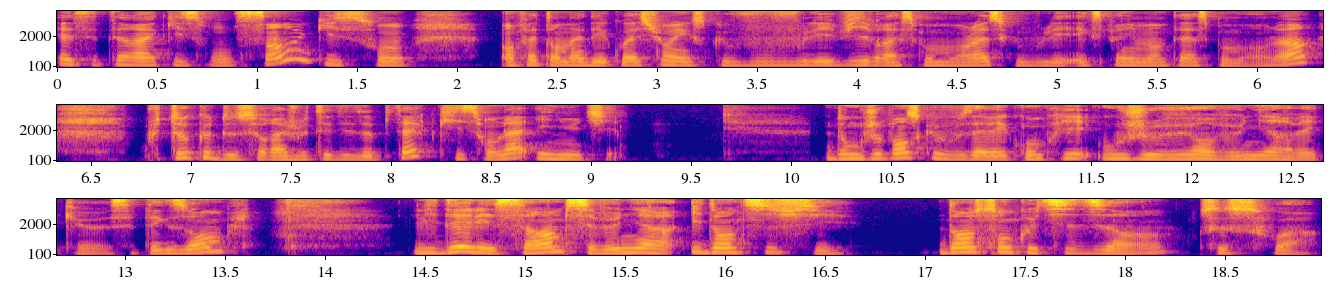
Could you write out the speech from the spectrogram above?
etc., qui sont sains, qui sont en fait en adéquation avec ce que vous voulez vivre à ce moment-là, ce que vous voulez expérimenter à ce moment-là, plutôt que de se rajouter des obstacles qui sont là inutiles. Donc je pense que vous avez compris où je veux en venir avec euh, cet exemple. L'idée elle est simple, c'est venir identifier dans son quotidien, que ce soit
